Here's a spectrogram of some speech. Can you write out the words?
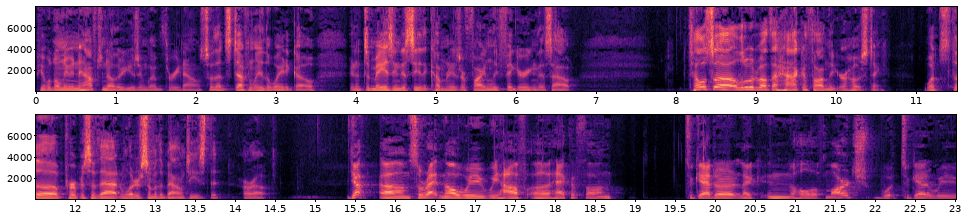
people don't even have to know they're using Web 3 now. So that's definitely the way to go. And it's amazing to see that companies are finally figuring this out. Tell us uh, a little bit about the hackathon that you're hosting. What's the purpose of that, and what are some of the bounties that are out? Yeah. Um, so right now we we have a hackathon together, like in the whole of March. together, we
